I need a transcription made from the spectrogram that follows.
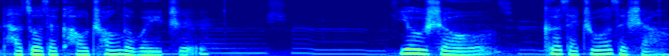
他坐在靠窗的位置，右手搁在桌子上。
